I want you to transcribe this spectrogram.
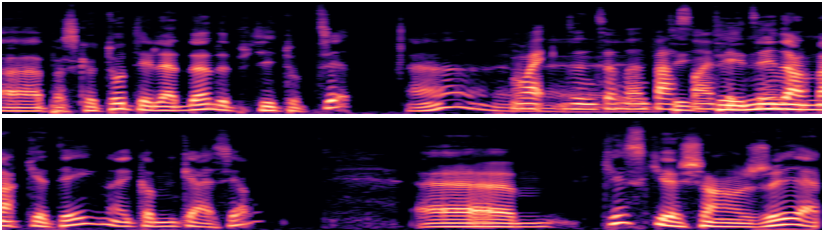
Euh, parce que toi, tu es là-dedans depuis que tu es tout petite. Hein? Ouais, d'une certaine t'es- façon, Tu es né dans le marketing, dans les communications. Euh, Qu'est-ce qui a changé à-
